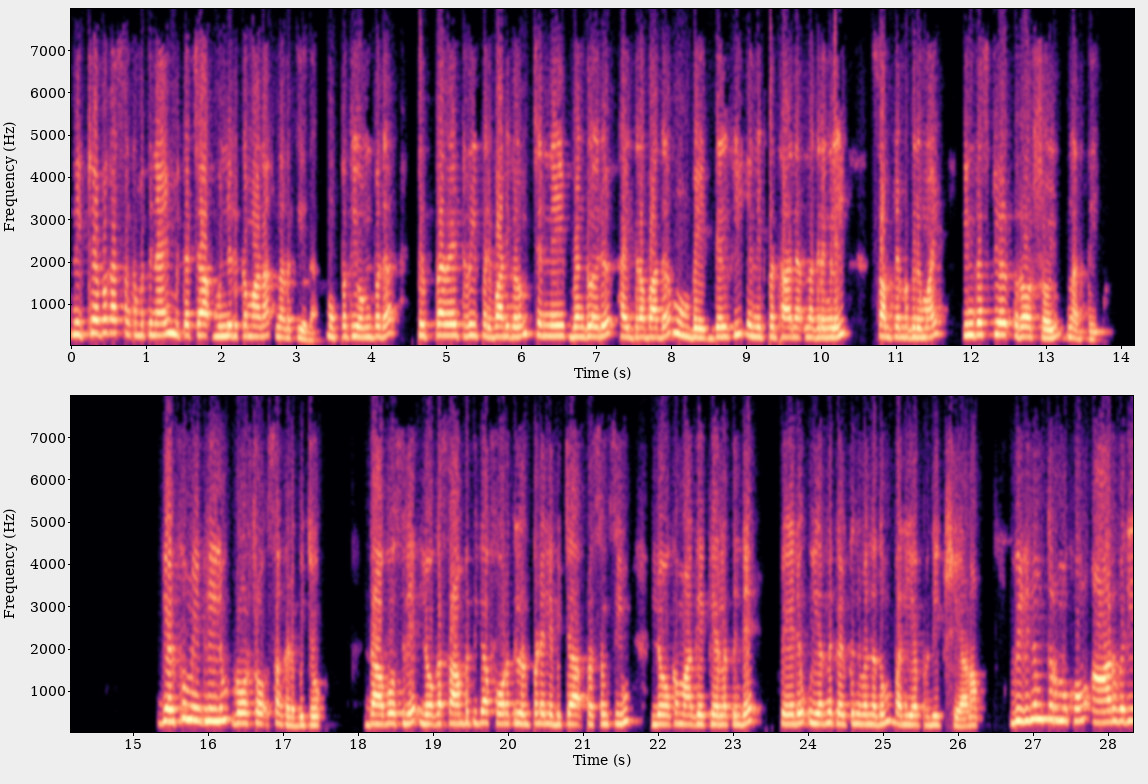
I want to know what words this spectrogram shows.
നിക്ഷേപക സംഗമത്തിനായി മികച്ച മുന്നൊരുക്കമാണ് നടത്തിയത്. മുപ്പത്തിയൊൻപത് പ്രിപ്പറേറ്ററി പരിപാടികളും ചെന്നൈ ബംഗളൂരു ഹൈദരാബാദ് മുംബൈ ഡൽഹി എന്നീ പ്രധാന നഗരങ്ങളിൽ സംരംഭകരുമായി ഇൻഡസ്ട്രിയൽ റോഡ് ഷോയും നടത്തി. ഗൾഫ് മേഖലയിലും റോഡ് ഷോ സംഘടിപ്പിച്ചു. ദാവോസിലെ ലോക സാമ്പത്തിക ഫോറത്തിൽ ഉൾപ്പെടെ ലഭിച്ച പ്രശംസയും ലോകമാകെ കേരളത്തിന്റെ പേര് ഉയർന്നു കേൾക്കുന്നുവെന്നതും വലിയ പ്രതീക്ഷയാണ്. വിഴിഞ്ഞം തുറമുഖവും ആറുവരി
